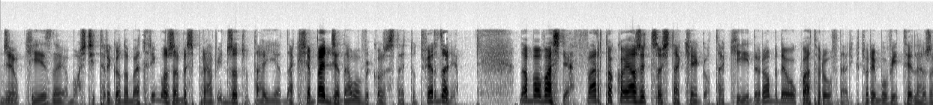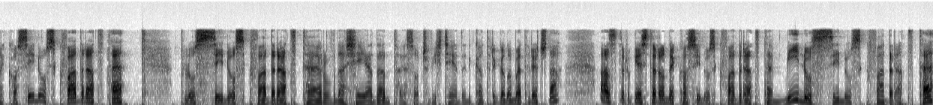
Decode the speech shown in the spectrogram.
dzięki znajomości trygonometrii możemy sprawić, że tutaj jednak się będzie dało wykorzystać to twierdzenie. No bo właśnie, warto kojarzyć coś takiego, taki drobny układ równań, który mówi tyle, że cosinus kwadrat t plus sinus kwadrat t równa się 1, to jest oczywiście jedynka trygonometryczna, a z drugiej strony cosinus kwadrat t minus sinus kwadrat t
